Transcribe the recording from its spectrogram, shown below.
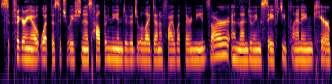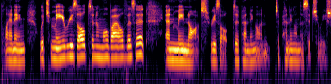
figuring out what the situation is, helping the individual identify what their needs are, and then doing safety planning, care planning, which may result in a mobile visit and may not result depending on depending on the situation.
